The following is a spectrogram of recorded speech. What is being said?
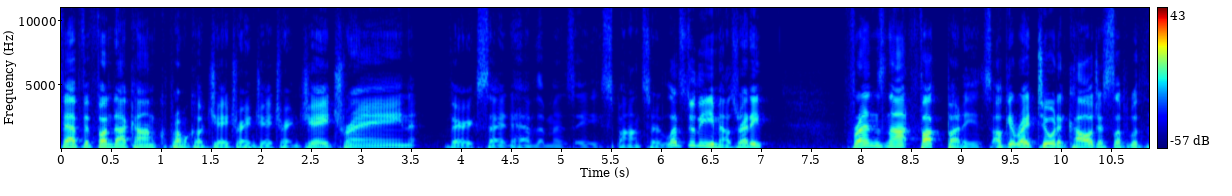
FabFitFun.com promo code JTrain JTrain JTrain. Very excited to have them as a sponsor. Let's do the emails. Ready? Friends, not fuck buddies. I'll get right to it. In college, I slept with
